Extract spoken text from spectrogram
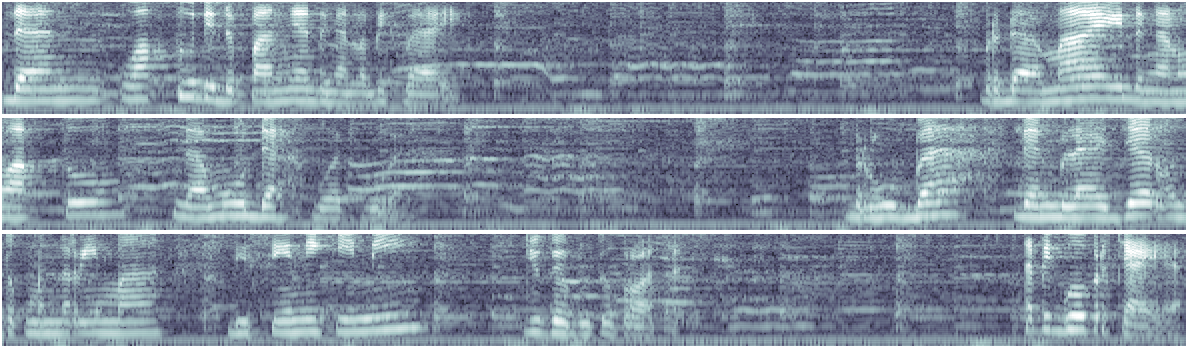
dan waktu di depannya dengan lebih baik berdamai dengan waktu gak mudah buat gue berubah dan belajar untuk menerima di sini kini juga butuh proses. Tapi gue percaya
